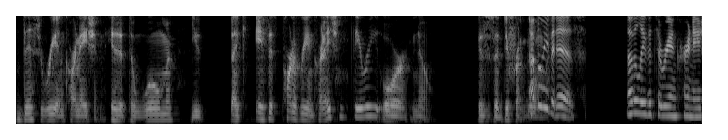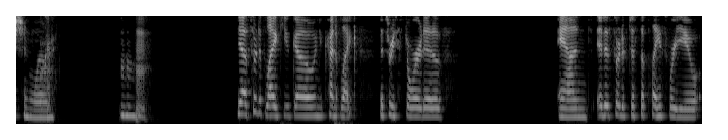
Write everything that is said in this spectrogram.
this reincarnation? Is it the womb? You like? Is it part of reincarnation theory or no? Is this a different womb? I believe it is. I believe it's a reincarnation womb. Okay. Mhm. Hmm. Yeah, it's sort of like you go and you kind of like it's restorative, and it is sort of just the place where you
